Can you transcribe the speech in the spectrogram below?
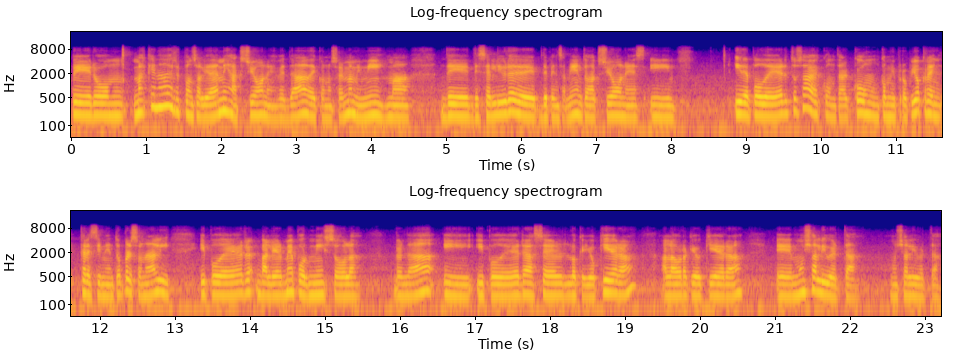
pero mm, más que nada es responsabilidad de mis acciones, ¿verdad? De conocerme a mí misma, de, ser libre de, pensamientos, acciones y, de poder, tú sabes, contar con, mi propio crecimiento personal y, poder valerme por mí sola, ¿verdad? Y, poder hacer lo que yo quiera, a la hora que yo quiera. Eh, mucha libertad, mucha libertad.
